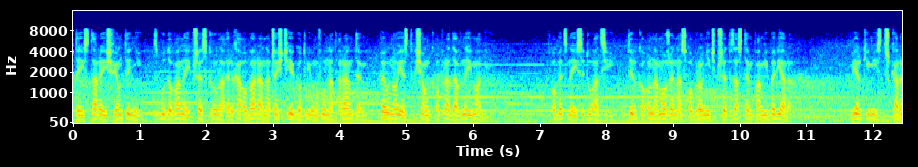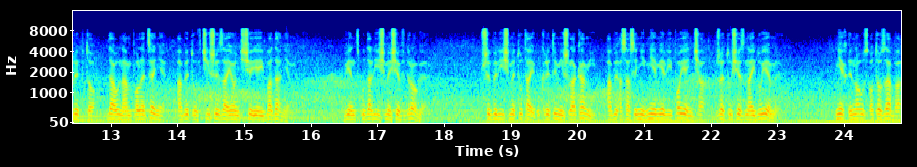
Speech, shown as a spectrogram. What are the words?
W tej starej świątyni, zbudowanej przez króla Erchaobara na cześć jego triumfu nad Arantem, pełno jest ksiąg o pradawnej magii. W obecnej sytuacji, tylko ona może nas obronić przed zastępami Beliara. Wielki mistrz Karrypto dał nam polecenie, aby tu w ciszy zająć się jej badaniem. Więc udaliśmy się w drogę. Przybyliśmy tutaj ukrytymi szlakami, aby asasyni nie mieli pojęcia, że tu się znajdujemy. Niech Nos o to zaba,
